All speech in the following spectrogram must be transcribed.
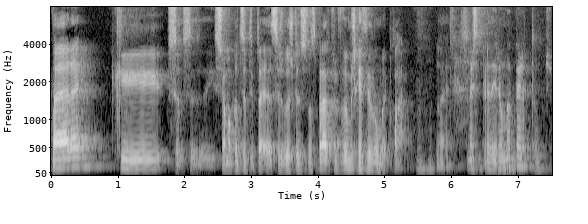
para que. Se, se, isso já me aconteceu, tipo, essas duas coisas estão separadas, vamos esquecer de uma, claro. Uhum. É? Mas se perder uma, perde todos.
